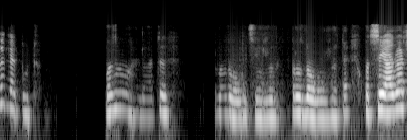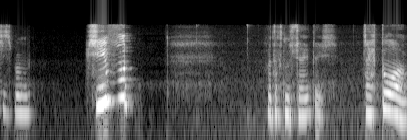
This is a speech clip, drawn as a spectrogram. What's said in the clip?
Тепер тут. Можемо грати. Продовжувати. Продовжувати. Оце я наче спом... Чого? Ви так смущаєтесь? Це хто?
